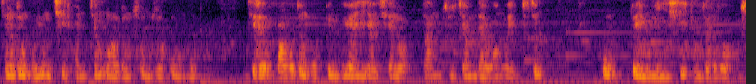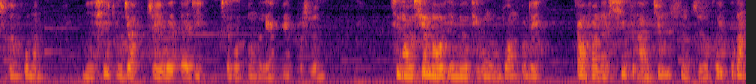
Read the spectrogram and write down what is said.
暹罗政府用汽船将诺罗敦送至贡布。其实，法国政府并不愿意让暹罗染指柬埔寨王位之争。故对米西主教的做法十分不满。米西主教自以为得计，结果弄得两面不是人。幸好暹罗也没有提供武装部队，造反的西弗塔军事指挥不当，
